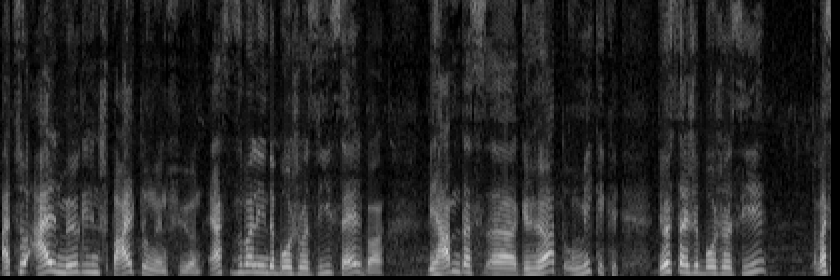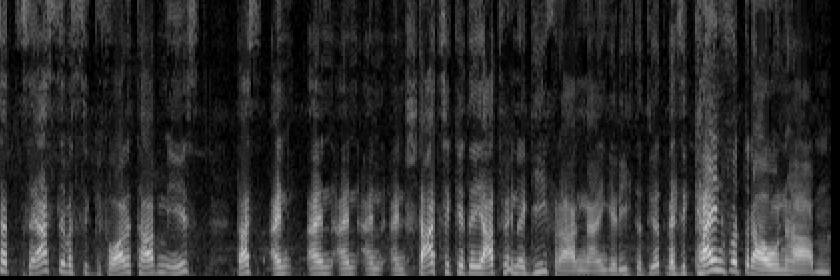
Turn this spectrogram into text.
äh, zu allen möglichen Spaltungen führen. Erstens mal in der Bourgeoisie selber. Wir haben das äh, gehört und mitgekriegt. Die österreichische Bourgeoisie was hat das Erste, was sie gefordert haben, ist, dass ein, ein, ein, ein, ein Staatssekretariat für Energiefragen eingerichtet wird, weil sie kein Vertrauen haben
